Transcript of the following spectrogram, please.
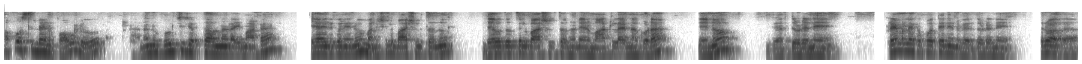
అపోస్తుడైన పౌలు తనను గూర్చి చెప్తా ఉన్నాడు ఈ మాట. ఏ ఇదిగో నేను మనుషుల భాషలతోనూ దేవదూతుల భాషలతోనూ నేను మాట్లాడినా కూడా నేను వ్యర్థుడనే. ప్రేమ లేకపోతే నేను వ్యర్థుడనే. తర్వాత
